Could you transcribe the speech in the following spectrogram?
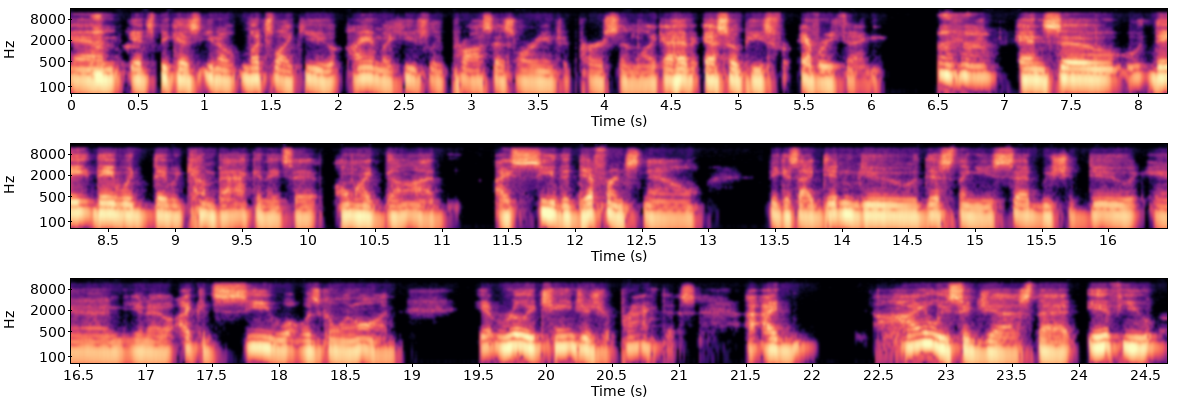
and mm-hmm. it's because you know much like you i am a hugely process oriented person like i have sops for everything Mm-hmm. And so they they would they would come back and they'd say, "Oh my God, I see the difference now." Because I didn't do this thing you said we should do. And, you know, I could see what was going on. It really changes your practice. I, I highly suggest that if you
